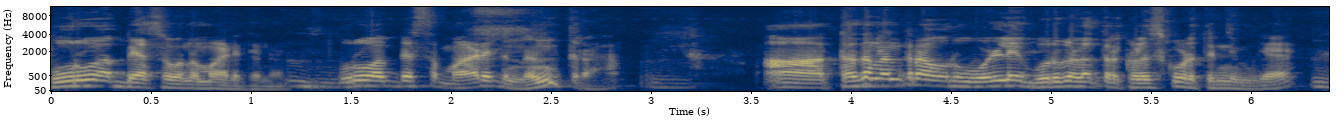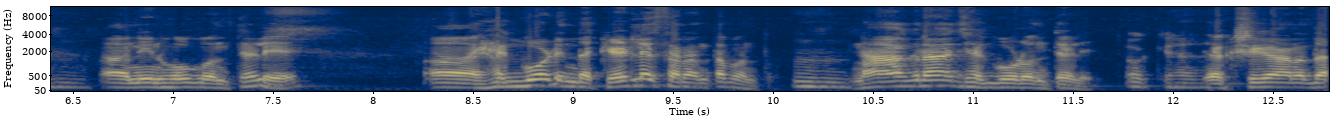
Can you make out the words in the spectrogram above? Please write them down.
ಪೂರ್ವಾಭ್ಯಾಸವನ್ನು ಮಾಡಿದೆ ನಾನು. ಪೂರ್ವಾಭ್ಯಾಸ ಮಾಡಿದ ನಂತರ ಆ, ತದನಂತರ ಅವರು ಒಳ್ಳೆ ಗುರುಗಳ ಹತ್ರ ಕಳಿಸ್ಕೊಡ್ತೀನಿ ನಿಮ್ಗೆ. ನೀನು ಹೋಗು ಅಂತೇಳಿ ಹೆಗ್ಗೋಡಿಂದ ಕೇಡ್ಲೆ ಸರ್ ಅಂತ ಬಂತು. ನಾಗರಾಜ್ ಹೆಗ್ಗೋಡು ಅಂತೇಳಿ. ಯಕ್ಷಗಾನದ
